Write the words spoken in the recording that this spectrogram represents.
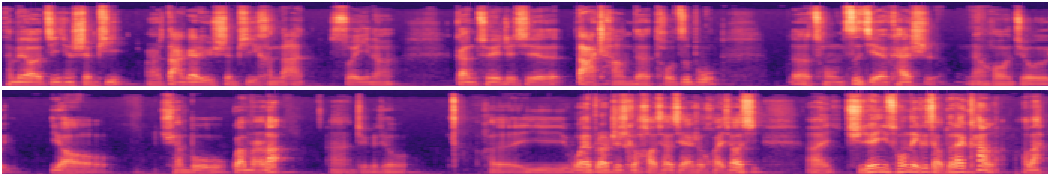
他们要进行审批，而大概率审批很难，所以呢，干脆这些大厂的投资部，呃，从字节开始，然后就要全部关门了啊，这个就呃，我也不知道这是个好消息还是个坏消息啊，取决于你从哪个角度来看了，好吧？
